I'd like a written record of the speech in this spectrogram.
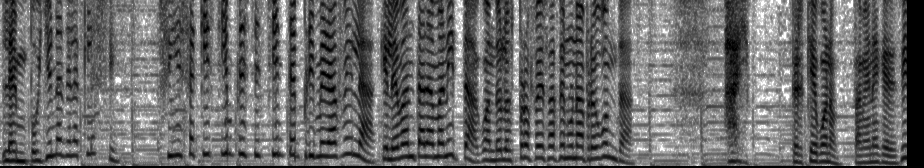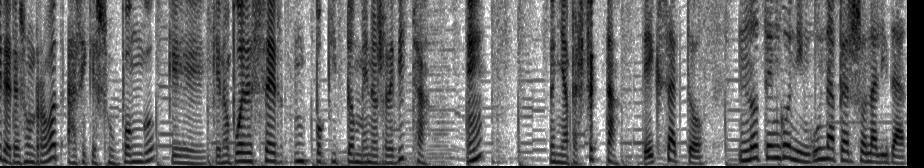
la empollona de la clase. Sí, esa que siempre se siente en primera fila, que levanta la manita cuando los profes hacen una pregunta. Ay, pero es que, bueno, también hay que decir, eres un robot, así que supongo que, que no puedes ser un poquito menos redicha, ¿eh? Doña Perfecta. Exacto. No tengo ninguna personalidad,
